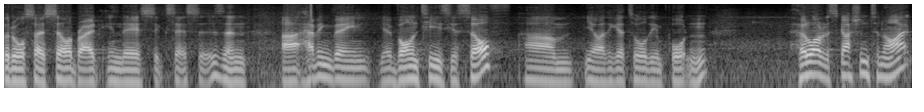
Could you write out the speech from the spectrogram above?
but also celebrate in their successes. And uh, having been you know, volunteers yourself, um, you know, I think that's all the important. Heard a lot of discussion tonight.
